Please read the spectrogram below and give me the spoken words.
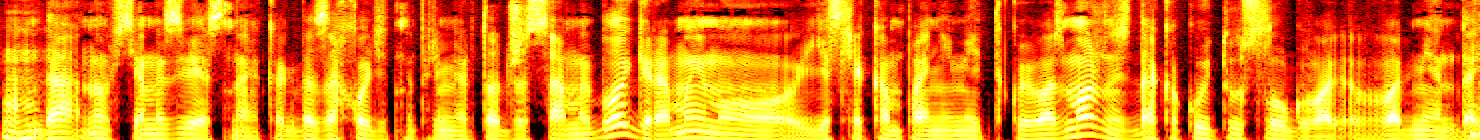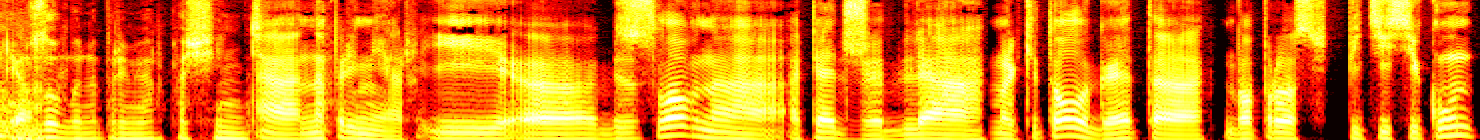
угу. да, ну, всем известно, когда заходит, например, тот же самый блогер, а мы ему, если компания имеет такую возможность, да, какую какую-то услугу в, в обмен даем. Ну, зубы, например, починить. А, например. И, э, безусловно, опять же, для маркетолога это вопрос 5 секунд.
